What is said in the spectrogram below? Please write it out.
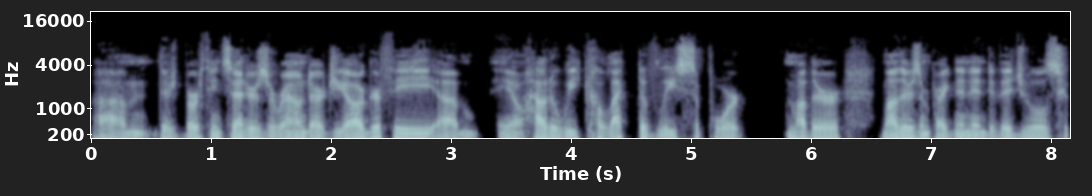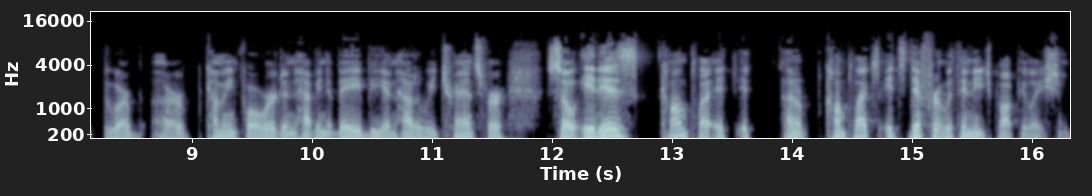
Um, there's birthing centers around our geography. Um, you know, how do we collectively support mother mothers and pregnant individuals who are are coming forward and having a baby and how do we transfer so it is complex it, it I don't complex. It's different within each population,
